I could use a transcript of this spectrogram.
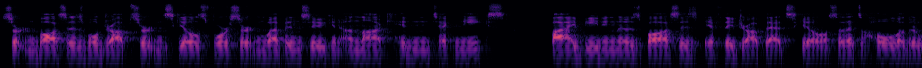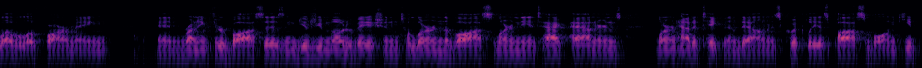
Certain bosses will drop certain skills for certain weapons, so you can unlock hidden techniques by beating those bosses if they drop that skill. So that's a whole other level of farming and running through bosses and gives you motivation to learn the boss, learn the attack patterns, learn how to take them down as quickly as possible and keep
